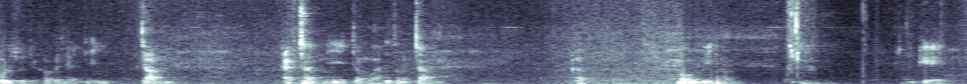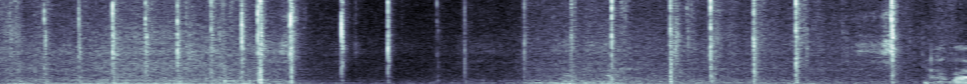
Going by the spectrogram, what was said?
บริสุทธิ์จะเข้าไปแทนที่จำแอคชั่นนี้จังหวะที่ต้องจำครับเพราะมันมีทำสังเกตถามว่า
